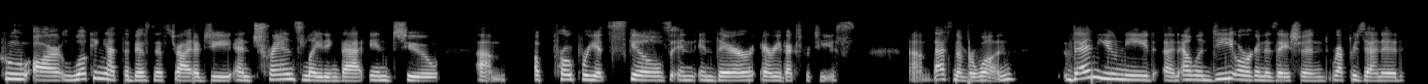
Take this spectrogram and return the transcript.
who are looking at the business strategy and translating that into um, appropriate skills in in their area of expertise. Um, that's number one. Then you need an L and D organization represented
